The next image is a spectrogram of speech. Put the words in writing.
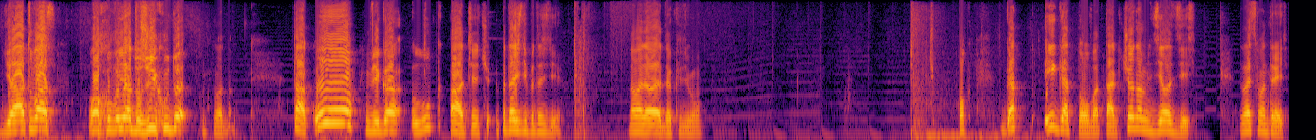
Я от вас... Ах, я даже их уда... Ладно. Так, о, вега, лук. А, тебе че... Подожди, подожди. Давай, давай, докидему. Гот... И готово. Так, что нам делать здесь? Давай смотреть.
